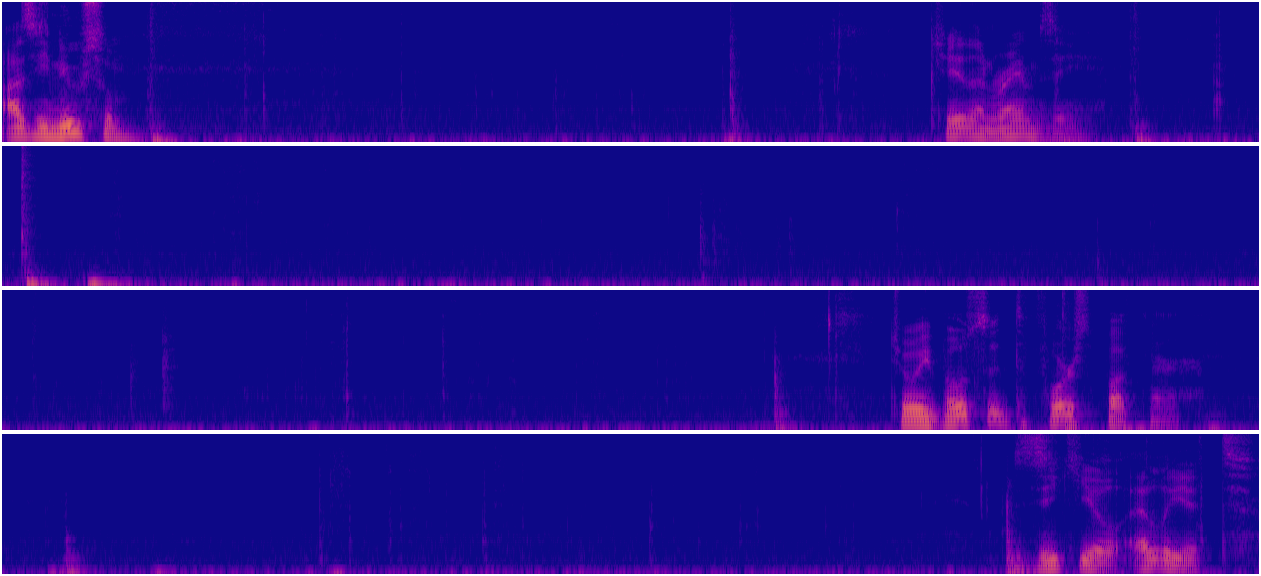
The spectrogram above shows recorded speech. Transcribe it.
Ozzie Newsome. Jalen Ramsey. Joey Bosa to Forrest Buckner. Ezekiel Elliott.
